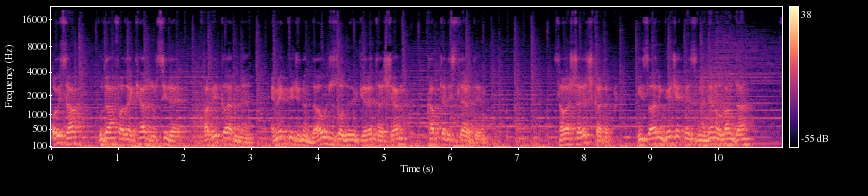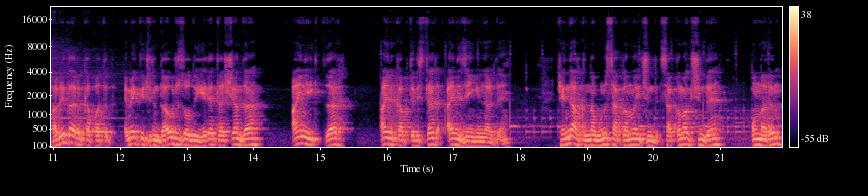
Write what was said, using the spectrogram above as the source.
Oysa bu daha fazla kar hırsıyla fabrikalarını emek gücünün daha ucuz olduğu ülkelere taşıyan kapitalistlerdi. Savaşları çıkartıp insanların göç etmesi neden olan da fabrikaları kapatıp emek gücünün daha ucuz olduğu yere taşıyan da aynı iktidar, aynı kapitalistler, aynı zenginlerdi. Kendi halkından bunu saklamak için, saklamak için de onların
